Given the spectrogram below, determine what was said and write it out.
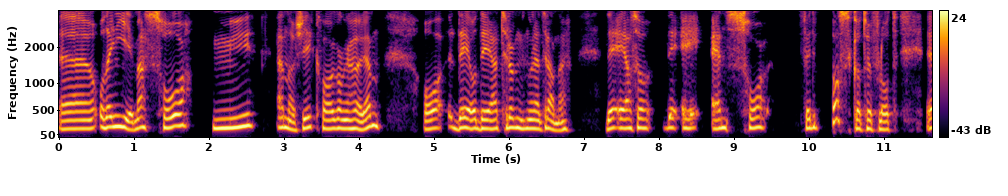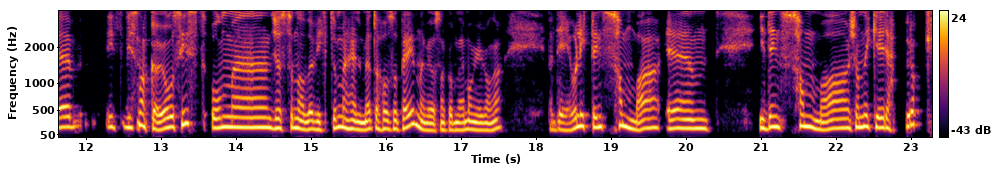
Eh, og den gir meg så mye energi hver gang jeg hører den. Og det er jo det jeg trenger når jeg trener. Det er altså Det er en så forbaska tøff låt. Vi snakka jo sist om uh, Just Another Victim med Helmet og House of Pain. Vi har snakka om det mange ganger. Men det er jo litt den samme uh, I den samme om det ikke er rapprock,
